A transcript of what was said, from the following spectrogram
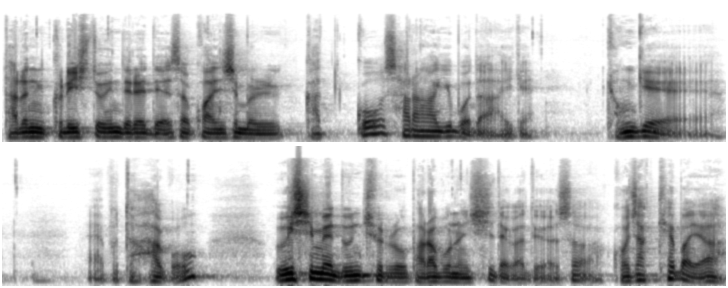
다른 그리스도인들에 대해서 관심을 갖고 사랑하기보다 이게 경계부터 하고 의심의 눈초리로 바라보는 시대가 되어서 고작 해봐야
